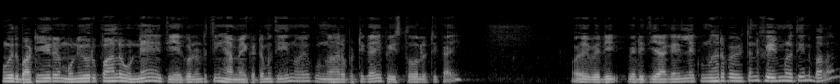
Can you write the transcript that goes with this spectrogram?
මොකද බටහිර මුනිවරු පහල උන්නේ නැහැ නේද? ඒගොල්ලන්ට ඉතින් හැම එකටම තියෙන ඔය කුණුහරුප ටිකයි පිස්තෝල ටිකයි ඔය වෙඩි වෙඩි තියාගෙන ඉන්න කුණුහරුප විතරනේ ෆිල්ම් වල තියෙන බලන්න.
